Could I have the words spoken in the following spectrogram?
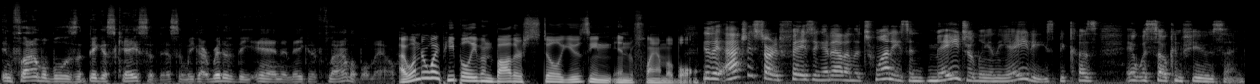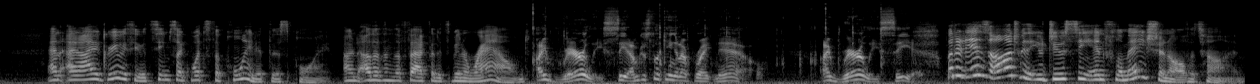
inflammable is the biggest case of this, and we got rid of the in and make it flammable now. I wonder why people even bother still using inflammable Yeah, they actually started phasing it out in the 20s and majorly in the 80s because it was so confusing. And, and I agree with you. It seems like what's the point at this point? And other than the fact that it's been around. I rarely see. I'm just looking it up right now. I rarely see it. But it is odd to me that you do see inflammation all the time.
